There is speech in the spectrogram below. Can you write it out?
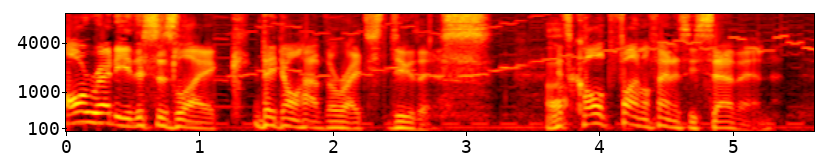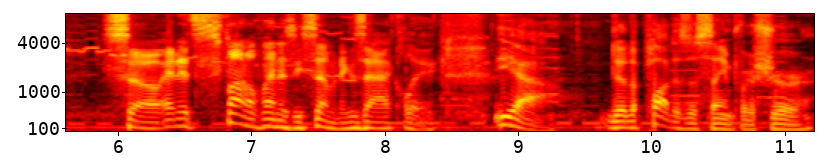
already this is like they don't have the rights to do this. It's called Final Fantasy VII. So, and it's Final Fantasy VII exactly. yeah, the, the plot is the same for sure.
